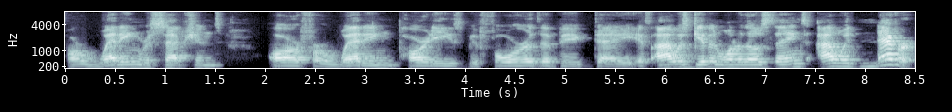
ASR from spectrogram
for wedding receptions or for wedding parties before the big day. If I was given one of those things, I would never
